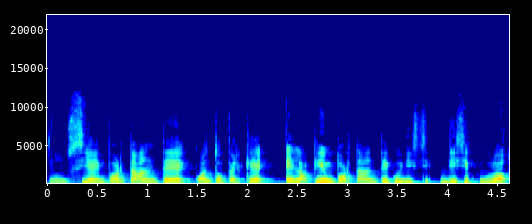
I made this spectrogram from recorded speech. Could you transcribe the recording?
non sia importante quanto perché è la più importante, quindi di sicuro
